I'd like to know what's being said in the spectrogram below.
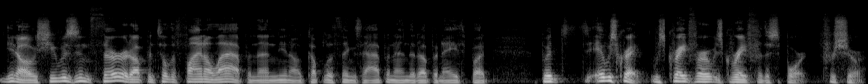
you know, she was in third up until the final lap, and then you know a couple of things happened, ended up in eighth, but but it was great. It was great for her. It was great for the sport for sure.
